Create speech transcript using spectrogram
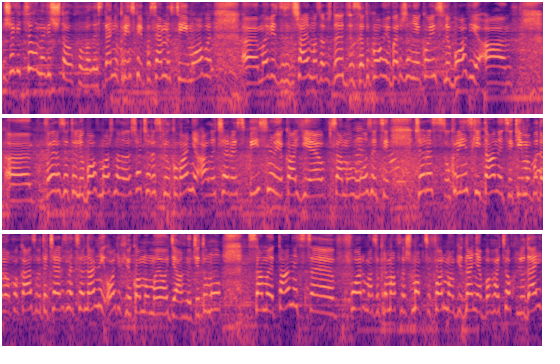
вже від цього ми відштовхувалися. День української писемності і мови е, ми відзначаємо завжди за допомогою вираження якоїсь любові. А виразити любов можна не лише через спілкування, але через пісню, яка є саме в музиці, через український танець, який ми будемо показувати, через національний одяг, якому ми одягнуті. Тому саме танець це форма, зокрема флешмоб, це форма об'єднання багатьох людей.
